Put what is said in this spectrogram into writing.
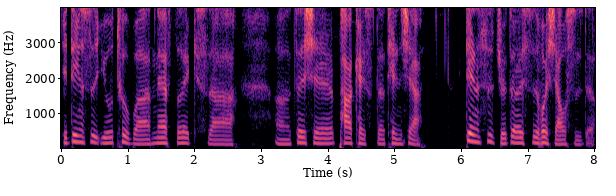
一定是 YouTube 啊、Netflix 啊、呃这些 Podcast 的天下，电视绝对是会消失的。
